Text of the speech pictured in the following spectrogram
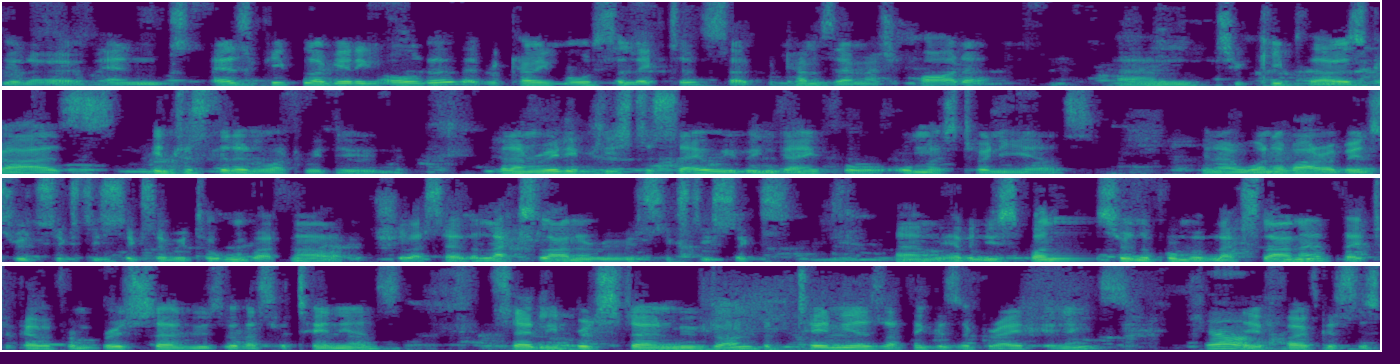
you know, and as people are getting older, they're becoming more selective, so it becomes that much harder um, to keep those guys interested in what we do. But I'm really pleased to say we've been going for almost 20 years you know, one of our events, Route 66, that we're talking about now, should I say, the Luxliner Route 66. Um, we have a new sponsor in the form of Luxliner. They took over from Bridgestone, who's with us for 10 years. Sadly, Bridgestone moved on, but 10 years, I think, is a great innings. Their focus is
